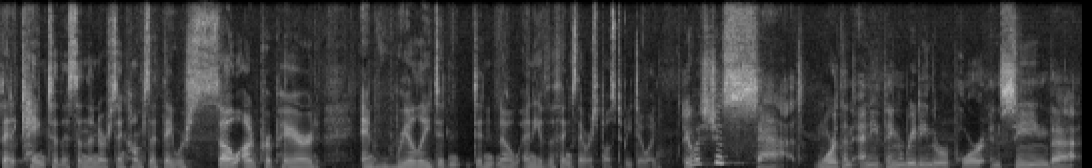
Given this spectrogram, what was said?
that it came to this in the nursing homes that they were so unprepared and really didn't didn't know any of the things they were supposed to be doing. It was just sad more than anything reading the report and seeing that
